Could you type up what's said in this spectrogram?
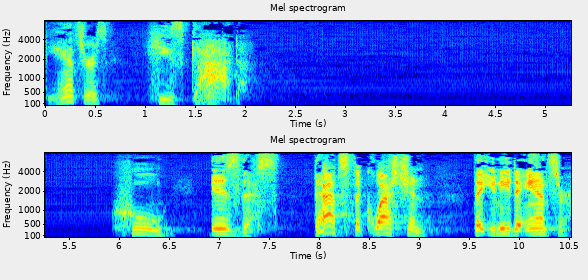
The answer is He's God. Who is this? That's the question that you need to answer.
